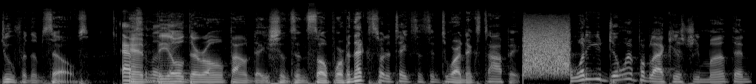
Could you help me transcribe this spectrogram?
do for themselves and build their own foundations and so forth. And that sort of takes us into our next topic. What are you doing for Black History Month? And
